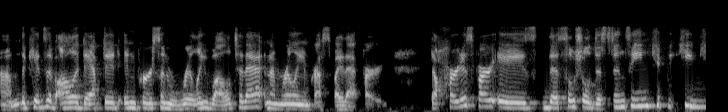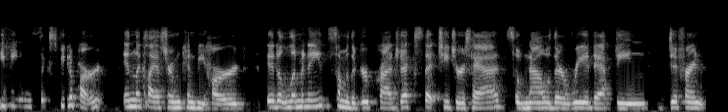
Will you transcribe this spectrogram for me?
Um, the kids have all adapted in person really well to that, and I'm really impressed by that part. The hardest part is the social distancing, keep, keep mm-hmm. keeping six feet apart in the classroom can be hard it eliminates some of the group projects that teachers had. So now they're readapting different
